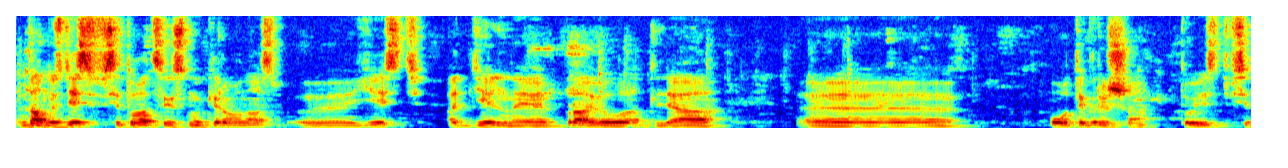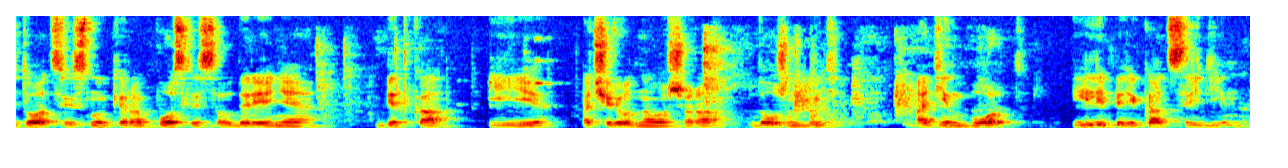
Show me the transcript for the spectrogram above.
Да, но здесь в ситуации снукера у нас э, есть отдельные правила для э, отыгрыша. То есть в ситуации снукера после соударения битка и очередного шара должен быть один борт или перекат средины.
